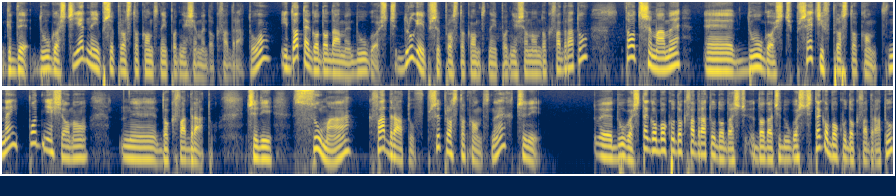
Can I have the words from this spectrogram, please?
gdy długość jednej przyprostokątnej podniesiemy do kwadratu i do tego dodamy długość drugiej przyprostokątnej podniesioną do kwadratu, to otrzymamy e, długość przeciwprostokątnej podniesioną e, do kwadratu. Czyli suma kwadratów przyprostokątnych, czyli y, długość tego boku do kwadratu, dodać, dodać długość tego boku do kwadratu,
